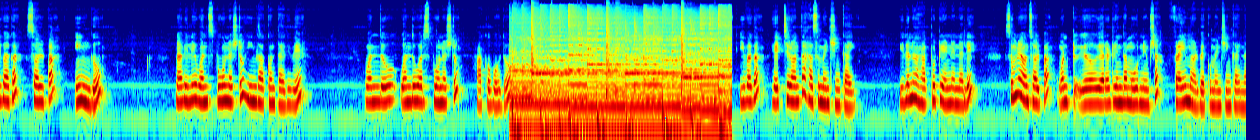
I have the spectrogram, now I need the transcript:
ಇವಾಗ ಸ್ವಲ್ಪ ಇಂಗು. ನಾವಿಲ್ಲಿ ಒಂದು ಸ್ಪೂನಷ್ಟು ಹಿಂಗೆ ಹಾಕ್ಕೊತಾ ಇದ್ದೀವಿ ಒಂದು, ಒಂದೂವರೆ ಸ್ಪೂನಷ್ಟು ಹಾಕೋಬೋದು. ಇವಾಗ ಹೆಚ್ಚಿರುವಂಥ ಹಸಿಮೆಣ್ಸಿನ್ಕಾಯಿ. ಇದನ್ನು ಹಾಕ್ಬಿಟ್ಟು ಎಣ್ಣೆಯಲ್ಲಿ ಸುಮ್ಮನೆ ಒಂದು ಸ್ವಲ್ಪ ಒಂದು ಎರಡರಿಂದ ಮೂರು ನಿಮಿಷ ಫ್ರೈ ಮಾಡಬೇಕು ಮೆಣಸಿನ್ಕಾಯಿನ.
